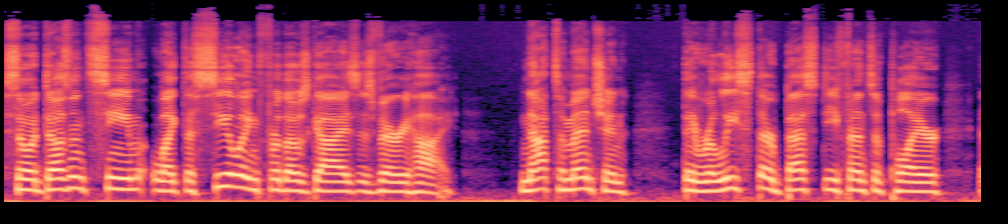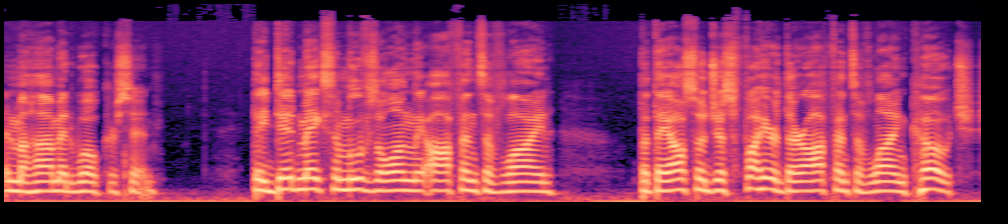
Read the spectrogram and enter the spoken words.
So it doesn't seem like the ceiling for those guys is very high. Not to mention, they released their best defensive player in Muhammad Wilkerson. They did make some moves along the offensive line, but they also just fired their offensive line coach,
